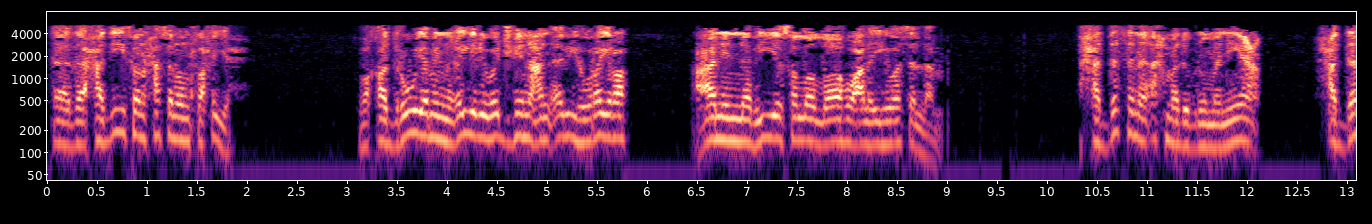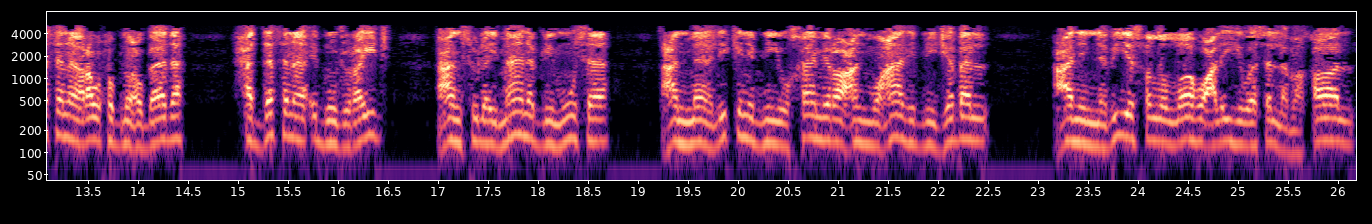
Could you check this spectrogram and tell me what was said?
هذا حديث حسن صحيح وقد روي من غير وجه عن أبي هريرة عن النبي صلى الله عليه وسلم. حدثنا أحمد بن منيع حدثنا روح بن عبادة حدثنا ابن جريج عن سليمان بن موسى عن مالك بن يخامر عن معاذ بن جبل عن النبي صلى الله عليه وسلم قال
